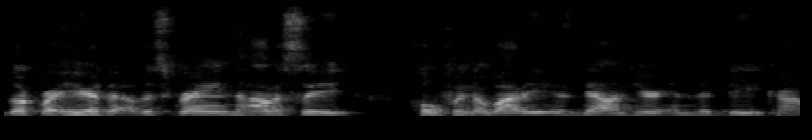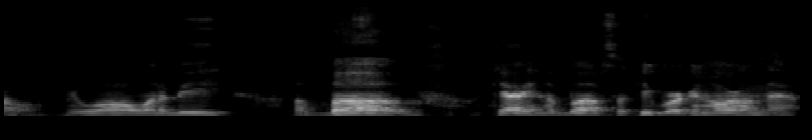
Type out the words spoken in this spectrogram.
look right here at the other screen. Obviously, hopefully nobody is down here in the D column. We will all want to be above, okay, above. So keep working hard on that.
